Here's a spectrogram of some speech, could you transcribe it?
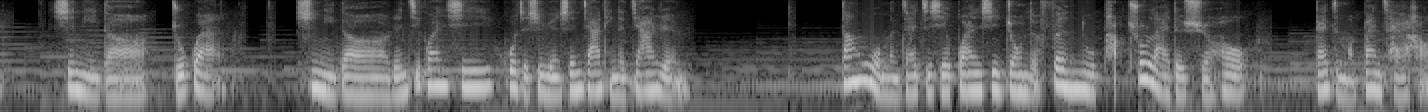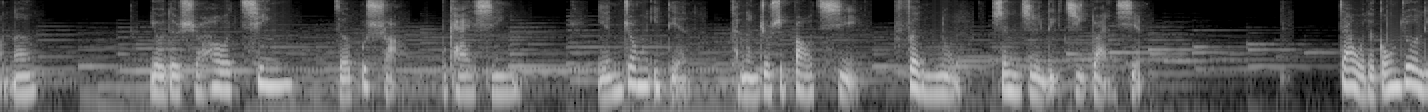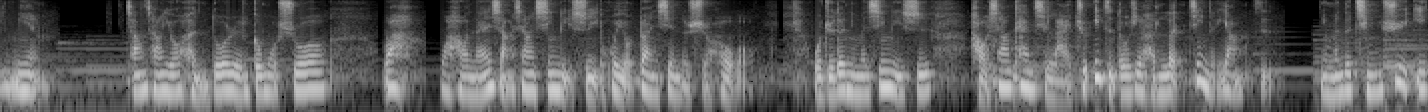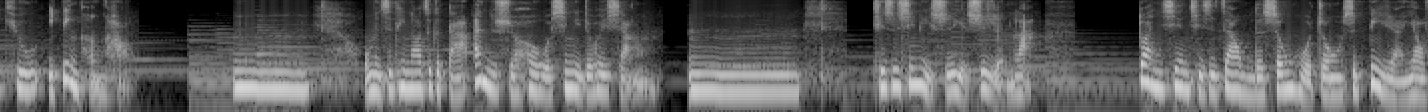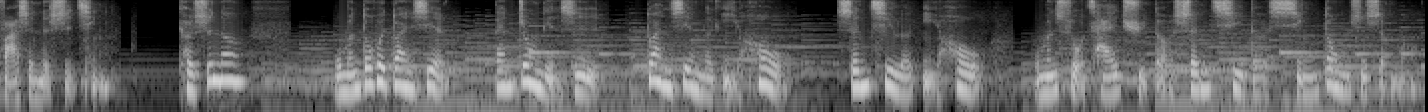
是你的主管，是你的人际关系，或者是原生家庭的家人。当我们在这些关系中的愤怒跑出来的时候，该怎么办才好呢？有的时候轻则不爽、不开心，严重一点，可能就是暴气、愤怒，甚至理智断线。在我的工作里面，常常有很多人跟我说：“哇，我好难想象心理师也会有断线的时候哦。”我觉得你们心理师。好像看起来就一直都是很冷静的样子，你们的情绪 EQ 一定很好。嗯，我每次听到这个答案的时候，我心里就会想，其实心理师也是人啦，断线其实在我们的生活中是必然要发生的事情。可是呢，我们都会断线，但重点是断线了以后，生气了以后。我们所采取的生气的行动是什么？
